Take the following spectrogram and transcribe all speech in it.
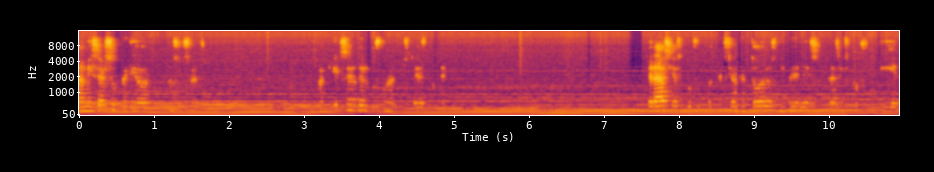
a mi ser superior, a su ser cualquier ser del luz con que ustedes Gracias por su a todos los niveles. Gracias por su bien.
